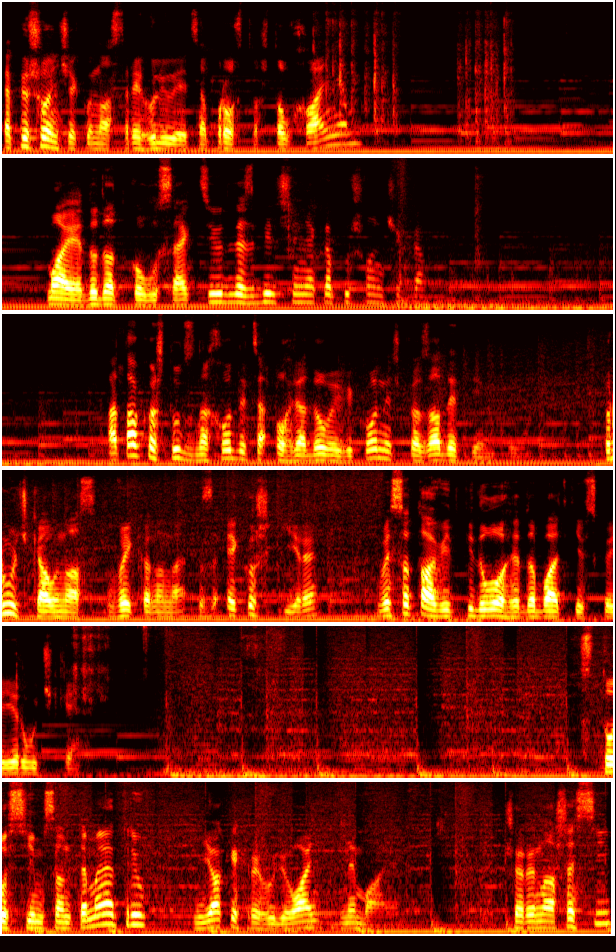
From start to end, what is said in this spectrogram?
Капюшончик у нас регулюється просто штовханням. Має додаткову секцію для збільшення капюшончика. А також тут знаходиться оглядове віконечко за дитинкою. Ручка у нас виконана з екошкіри. Висота від підлоги до батьківської ручки 107 см, ніяких регулювань немає. Ширина шасі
